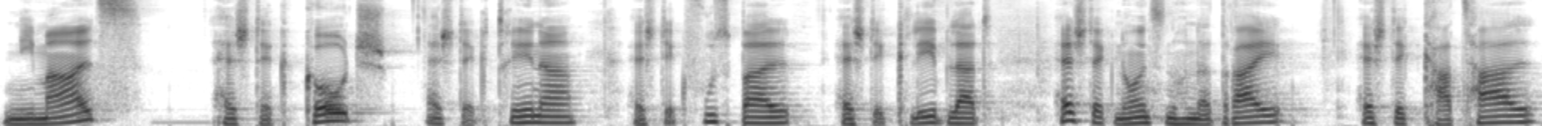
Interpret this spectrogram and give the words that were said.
niemals, Hashtag Coach, Hashtag Trainer, Hashtag Fußball, Hashtag Kleeblatt, Hashtag 1903, Hashtag Kartal,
